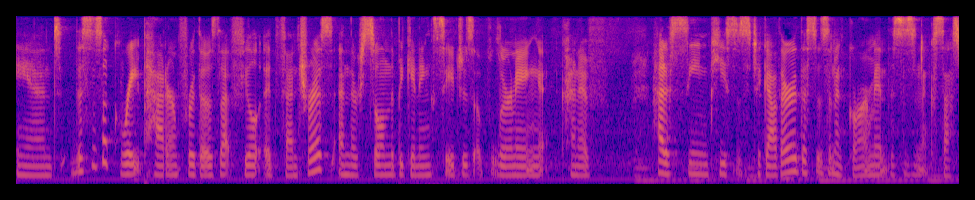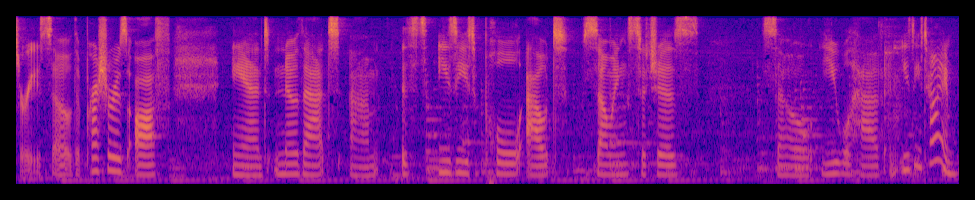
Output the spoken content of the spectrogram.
And this is a great pattern for those that feel adventurous and they're still in the beginning stages of learning kind of how to seam pieces together. This isn't a garment, this is an accessory. So the pressure is off and know that um, it's easy to pull out sewing stitches so you will have an easy time.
